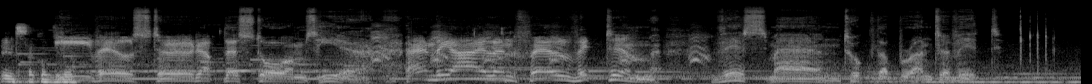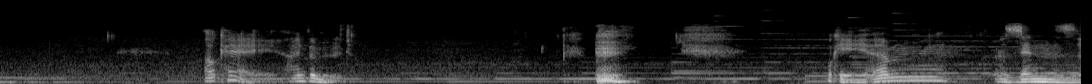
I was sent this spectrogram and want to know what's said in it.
Elster kommt wieder. Evil stirred up the storms here, and the island fell victim. This man took the brunt of it. Okay, ein bemüht. Okay, ähm... Sense.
